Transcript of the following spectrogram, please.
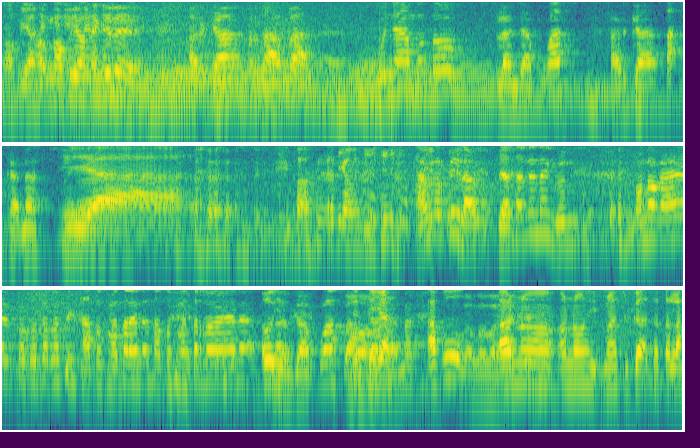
ngopi Oh, ngopi yang gini. Harga bersahabat. Punya moto belanja puas, harga tak ganas. Iya. kau ngerti kamu di Aku ngerti lah, biasanya neng gun ngono kae toko-toko sing 100 meter enak 100 meter enak. Oh, iya. Belanja puas, guys, ganas. aku ono ono hikmah juga setelah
